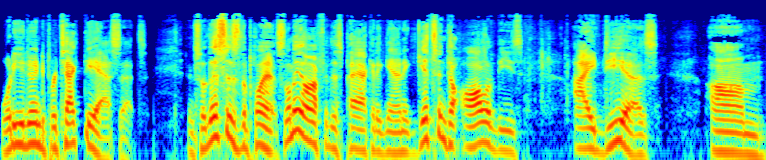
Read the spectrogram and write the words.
What are you doing to protect the assets? And so this is the plan. So let me offer this packet again. It gets into all of these ideas. Um,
